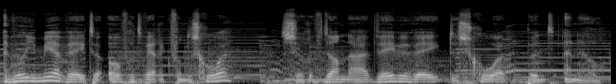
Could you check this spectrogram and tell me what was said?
En wil je meer weten over het werk van de Schoor? Surf dan naar www.deschoor.nl.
